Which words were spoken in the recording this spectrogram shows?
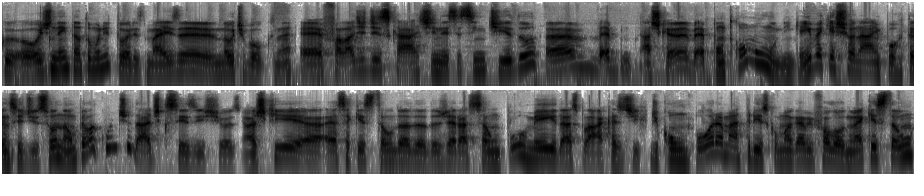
hoje nem tanto monitores, mas é, notebooks, né? É, falar de descarte nesse sentido, é, é, acho que é, é, ponto comum. Ninguém vai questionar a importância disso ou não pela quantidade que se existe hoje. Eu acho que é, essa questão da, da, da, geração por meio das placas, de, de compor a matriz, como a Gabi falou, não é questão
